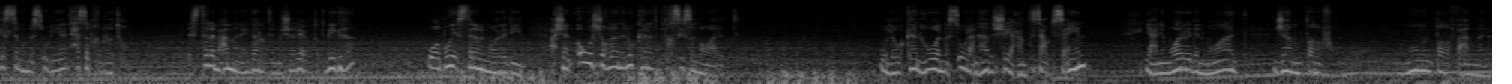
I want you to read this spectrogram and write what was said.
قسموا المسؤوليات حسب خبرتهم. استلم عمنا إدارة المشاريع وتطبيقها وأبوي استلم الموردين عشان أول شغلانة له كانت بتخصيص الموارد. ولو كان هو المسؤول عن هذا الشيء عام 99 يعني مورد المواد جاء من طرفه مو من طرف عمنا.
